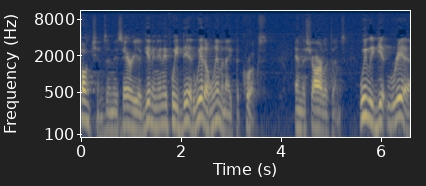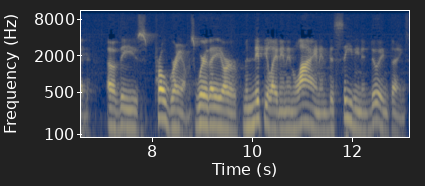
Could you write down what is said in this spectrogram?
functions in this area of giving. And if we did, we'd eliminate the crooks and the charlatans. We would get rid of these programs where they are manipulating and lying and deceiving and doing things.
